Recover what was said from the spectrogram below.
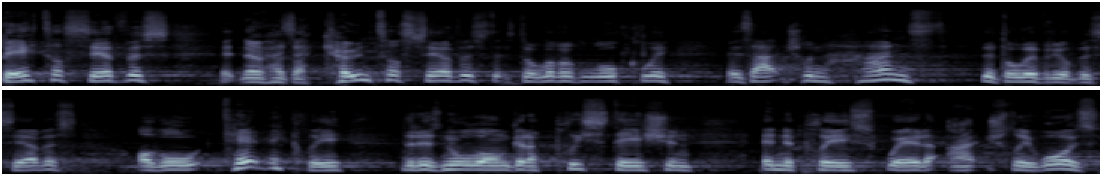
better service. It now has a counter service that's delivered locally. It's actually enhanced the delivery of the service, although technically there is no longer a police station in the place where it actually was.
